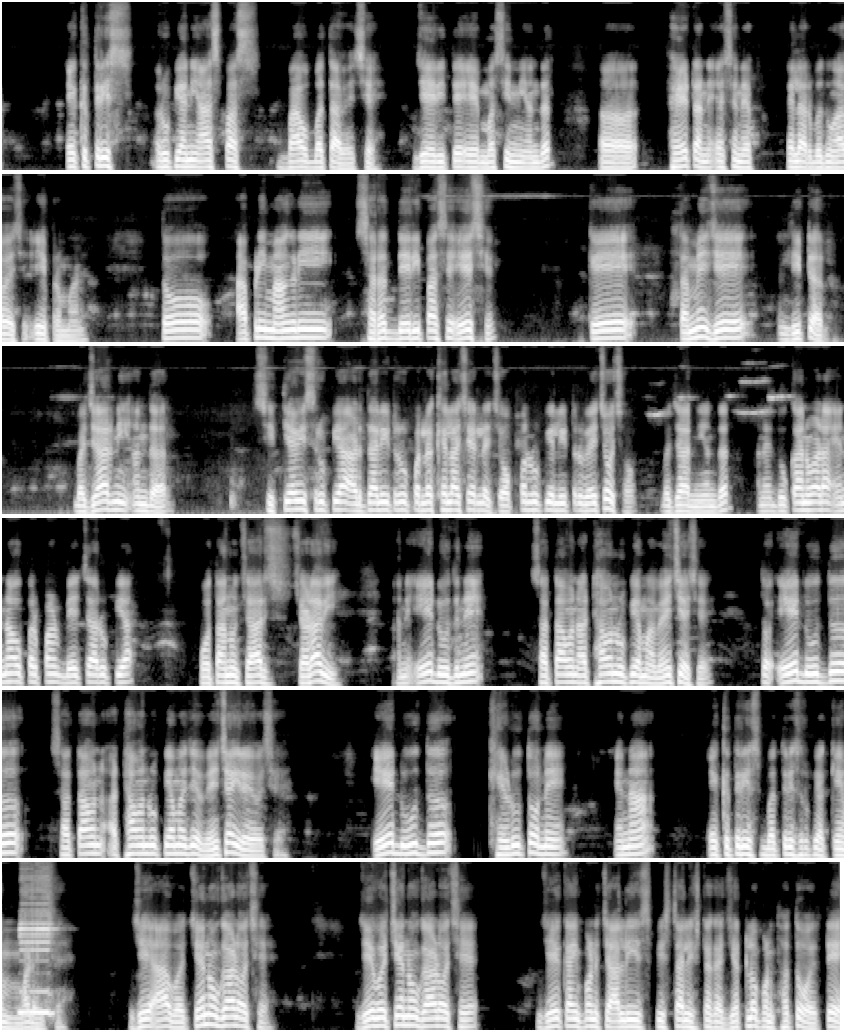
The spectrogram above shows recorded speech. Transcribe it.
એકત્રીસ રૂપિયાની આસપાસ ભાવ બતાવે છે, જે રીતે એ મશીનની અંદર ફેટ અને એસએનએફ એલઆર બધું આવે છે એ પ્રમાણે. તો આપણી માંગણી શરદ ડેરી પાસે એ છે કે તમે જે લીટર બજારની અંદર સિત્યાવીસ રૂપિયા અડધા લીટર ઉપર લખેલા છે એટલે ચોપન રૂપિયા લીટર વેચો છો બજારની અંદર અને દુકાનવાળા એના ઉપર પણ બે ચાર રૂપિયા પોતાનો ચાર્જ ચડાવી અને એ દૂધને સત્તાવન અઠાવન રૂપિયામાં વેચે છે, તો એ દૂધ સત્તાવન અઠાવન રૂપિયામાં જે વેચાઈ રહ્યો છે, એ દૂધ ખેડૂતોને એના એકત્રીસ, બત્રીસ રૂપિયા કેમ મળે છે? જે આ વચ્ચેનો ગાળો છે, જે વચ્ચેનો ગાળો છે, જે કંઈ પણ ચાલીસ, પિસ્તાલીસ ટકા જેટલો પણ થતો હોય તે,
